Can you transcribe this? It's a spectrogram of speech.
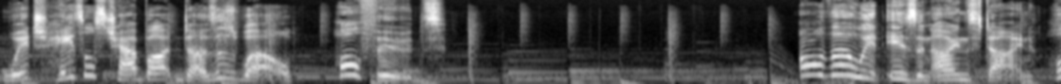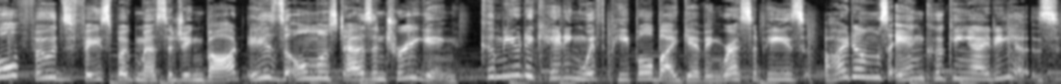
which Hazel's chatbot does as well. Whole Foods Although it is an Einstein, Whole Foods' Facebook messaging bot is almost as intriguing, communicating with people by giving recipes, items, and cooking ideas.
